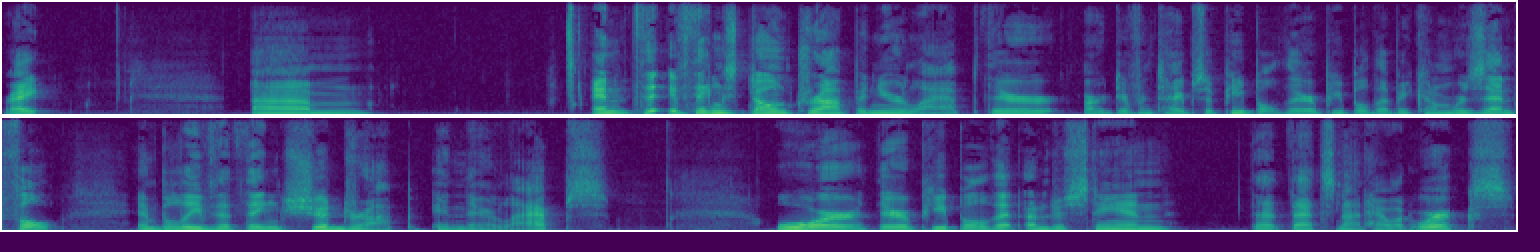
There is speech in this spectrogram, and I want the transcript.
right? Um, and th- if things don't drop in your lap, there are different types of people. There are people that become resentful and believe that things should drop in their laps. Or there are people that understand that that's not how it works.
